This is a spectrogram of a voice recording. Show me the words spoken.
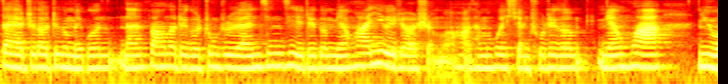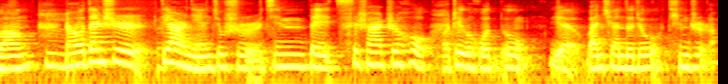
大家知道这个美国南方的这个种植园经济，这个棉花意味着什么哈？他们会选出这个棉花。女王，然后但是第二年就是金被刺杀之后，这个活动也完全的就停止了，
